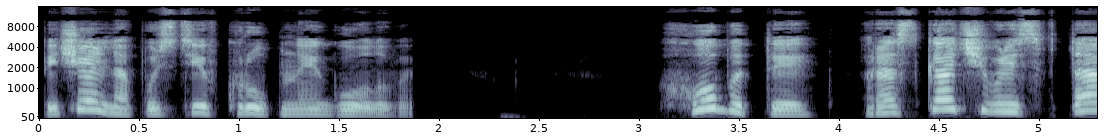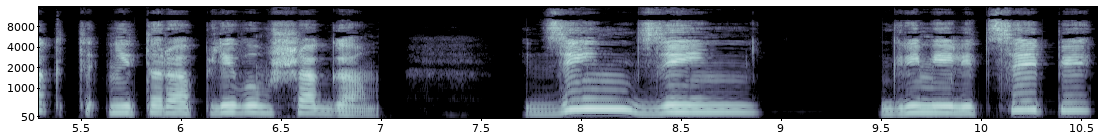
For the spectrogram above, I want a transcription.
печально опустив крупные головы. Хоботы раскачивались в такт неторопливым шагам. Дзинь-дзинь, гремели цепи,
